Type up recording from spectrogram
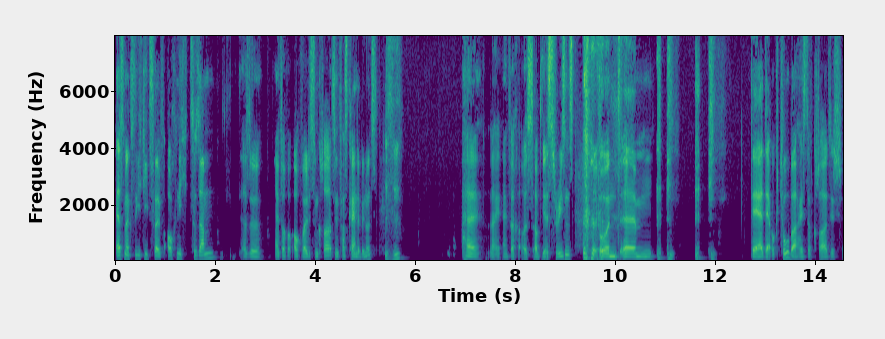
erstmal kriege ich die zwölf auch nicht zusammen. Also einfach auch, weil es in Kroatien fast keiner benutzt. Mhm. Äh, einfach aus obvious reasons. Und ähm, der, der Oktober heißt auf Kroatisch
